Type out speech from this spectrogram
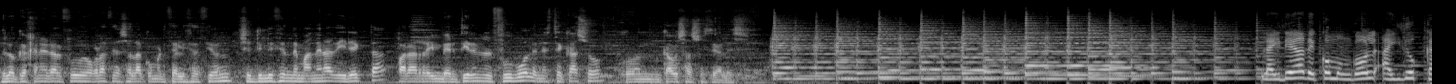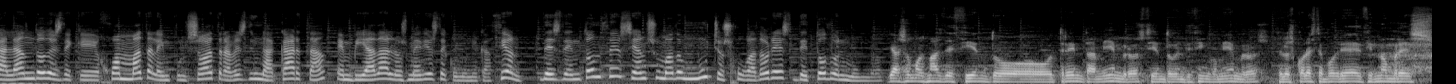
de lo que genera el fútbol gracias a la comercialización, se utilicen de manera directa para reinvertir en el fútbol, en este caso con causas sociales. La idea de Common Goal ha ido calando desde que Juan Mata la impulsó a través de una carta enviada a los medios de comunicación. Desde entonces se han sumado muchos jugadores de todo el mundo. Ya somos más de 130 miembros, 125 miembros, de los cuales te podría decir nombres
